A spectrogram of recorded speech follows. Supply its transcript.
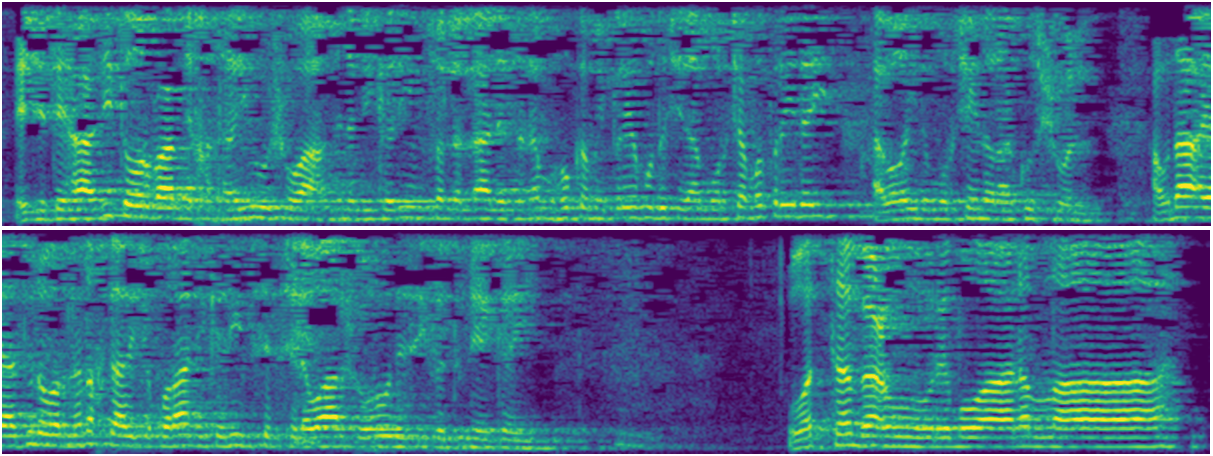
اجتهادي تور باندې خدای او شو نبی کریم صلی الله علیه وسلم حکم پرې خود چې دا مورچه مپرې دی او غیر مورچې نه راکوس شول او دا آیاتونه ورننه ښکاري چې قران کریم سلسله وار شروع د صفاتونه کوي واتبعوا رضوان الله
